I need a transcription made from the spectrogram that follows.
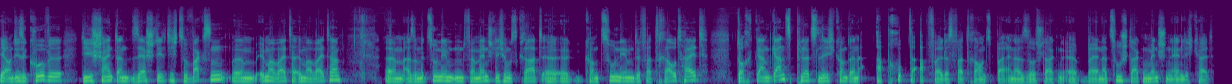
Ja, und diese Kurve, die scheint dann sehr stetig zu wachsen, ähm, immer weiter, immer weiter. Ähm, also mit zunehmendem Vermenschlichungsgrad äh, äh, kommt zunehmende Vertrautheit, doch ganz, ganz plötzlich kommt ein abrupter Abfall des Vertrauens bei einer so starken, äh, bei einer zu starken Menschenähnlichkeit.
